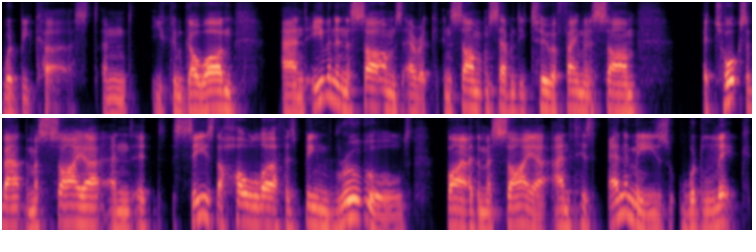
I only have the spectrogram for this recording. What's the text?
would be cursed. And you can go on. And even in the Psalms, Eric, in Psalm 72, a famous psalm, it talks about the Messiah and it sees the whole earth as being ruled by the Messiah, and his enemies would lick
